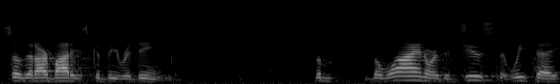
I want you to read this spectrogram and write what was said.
so that our bodies could be redeemed. The, the wine or the juice that we take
